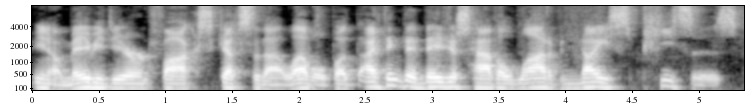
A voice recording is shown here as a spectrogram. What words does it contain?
you know, maybe De'Aaron Fox gets to that level. But I think that they just have a lot of nice pieces,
